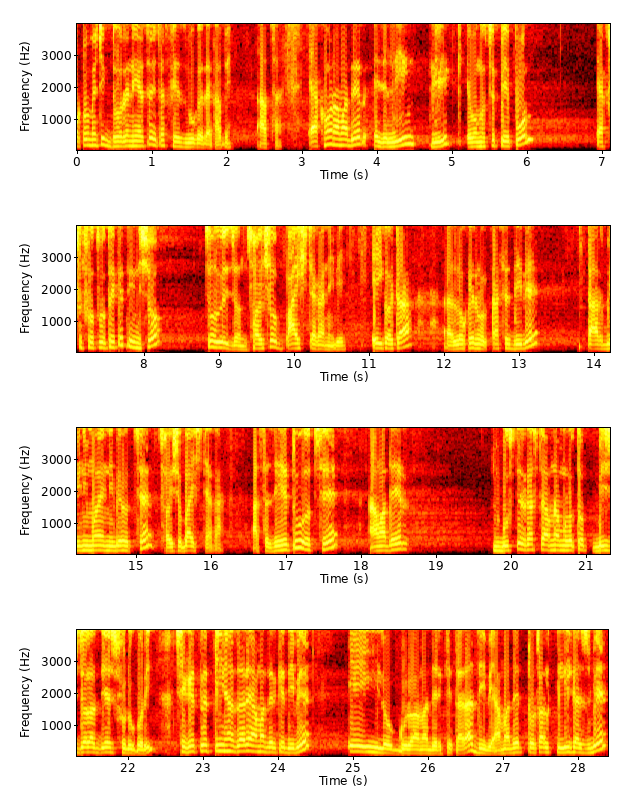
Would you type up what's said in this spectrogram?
অটোমেটিক ধরে নিয়েছে, এটা ফেসবুকে দেখাবে। আচ্ছা এখন আমাদের এই যে লিঙ্ক ক্লিক এবং হচ্ছে পেপল একশো সত্তর থেকে তিনশো চল্লিশ জন, ছয়শো বাইশ টাকা নিবে। এই কয়টা লোকের কাছে দিবে, তার বিনিময়ে নিবে হচ্ছে ছয়শো বাইশ টাকা। আচ্ছা যেহেতু হচ্ছে আমাদের বুস্টের কাজটা আমরা মূলত বিশ ডলার দিয়ে শুরু করি, সেক্ষেত্রে তিন হাজারে আমাদেরকে দিবে এই লোকগুলো আমাদেরকে তারা দিবে। আমাদের টোটাল ক্লিক আসবে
